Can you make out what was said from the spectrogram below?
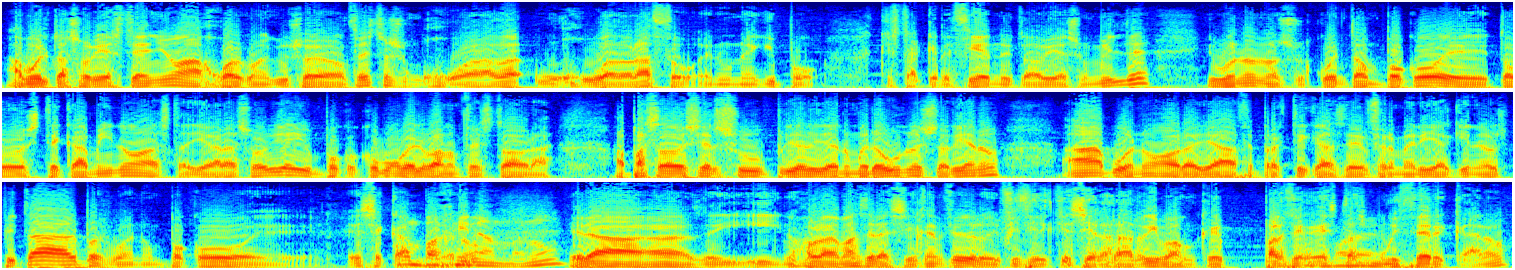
ha vuelto a Soria este año a jugar con el Club de baloncesto, es un, jugador, un jugadorazo en un equipo que está creciendo y todavía es humilde, y bueno, nos cuenta un poco eh, todo este camino hasta llegar a Soria y un poco cómo ve el baloncesto ahora. Ha pasado de ser su prioridad número uno, el soriano, a, bueno, ahora ya hace prácticas de enfermería aquí en el hospital, pues bueno, un poco eh, ese cambio. Compaginando, ¿no? Era y y nos habla además de la exigencia y de lo difícil que es llegar arriba, aunque parece que estás muy cerca, ¿no?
